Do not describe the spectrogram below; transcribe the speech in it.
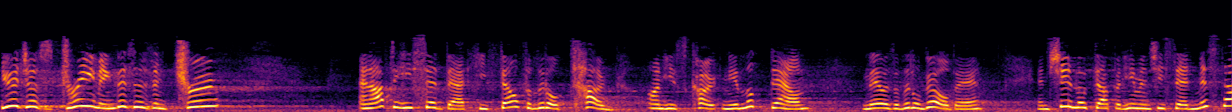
You're just dreaming. This isn't true. And after he said that, he felt a little tug on his coat and he looked down and there was a little girl there. And she looked up at him and she said, Mister,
